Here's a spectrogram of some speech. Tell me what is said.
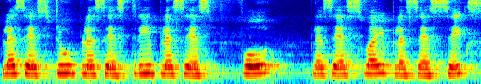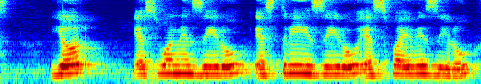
plus S2 plus S3 plus S4 plus S5 plus S6. Here S1 is 0, S3 is 0, S5 is 0.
